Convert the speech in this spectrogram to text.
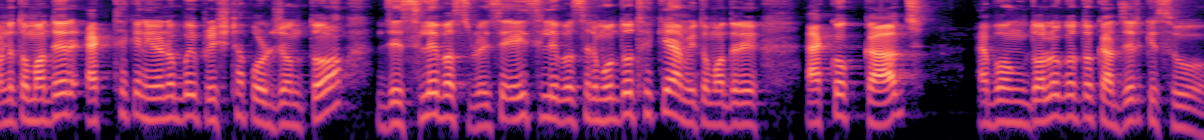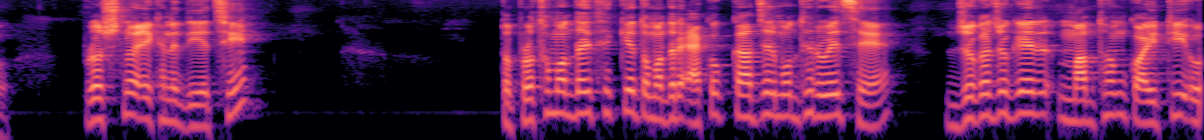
মানে তোমাদের এক থেকে নিরানব্বই পৃষ্ঠা পর্যন্ত যে সিলেবাস রয়েছে, এই সিলেবাসের মধ্য থেকে আমি তোমাদের একক কাজ এবং দলগত কাজের কিছু প্রশ্ন এখানে দিয়েছি। তো প্রথম অধ্যায় থেকে তোমাদের একক কাজের মধ্যে রয়েছে যোগাযোগের মাধ্যম কয়টি ও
